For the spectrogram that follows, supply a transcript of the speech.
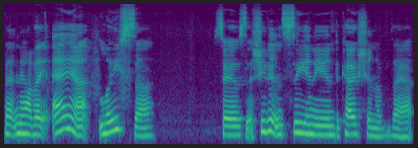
But now the aunt, Lisa, says that she didn't see any indication of that.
